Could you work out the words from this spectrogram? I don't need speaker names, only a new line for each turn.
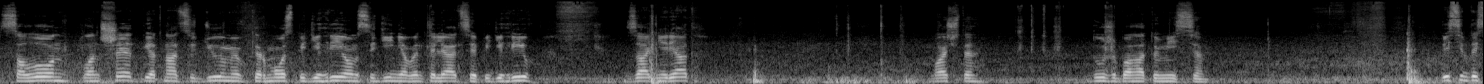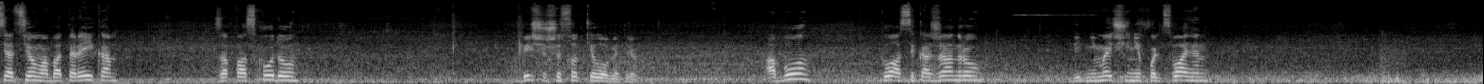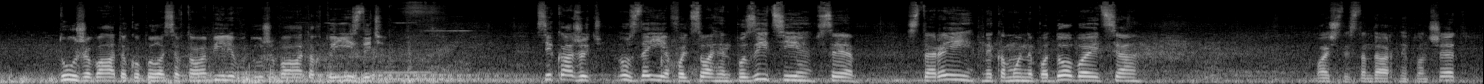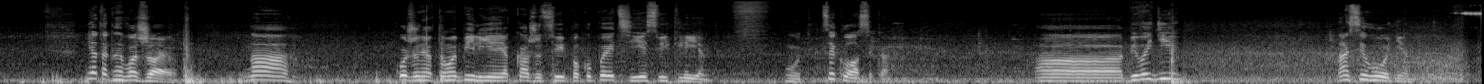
Салон, планшет 15 дюймів, кермо з підігрівом, сидіння, вентиляція, підігрів, задній ряд. Бачите, дуже багато місця. 87 батарейка, запас ходу більше 600 кілометрів. Або класика жанру від Німеччини Volkswagen. Дуже багато купилося автомобілів, дуже багато хто їздить. Всі кажуть, ну здає Volkswagen позиції, все старий, нікому не подобається. Бачите, стандартний планшет. Я так не вважаю. На кожен автомобіль є, як кажуть, свій покупець, є свій клієнт. От. Це класика. А, BYD на сьогодні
